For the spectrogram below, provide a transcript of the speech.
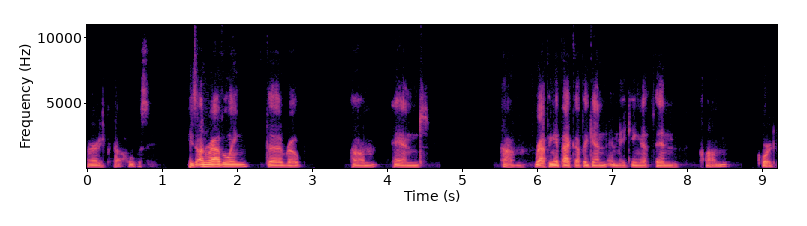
I already forgot what was. He's unraveling the rope, um, and um, wrapping it back up again and making a thin um cord.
